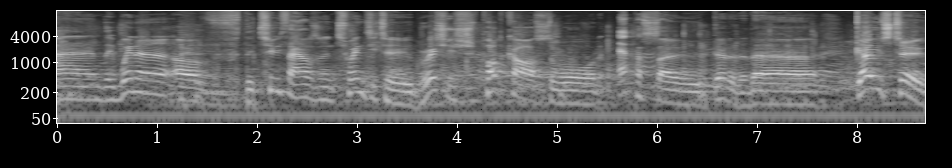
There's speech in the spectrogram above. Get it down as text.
And the winner of the 2022 British Podcast Award episode da, da, da, goes to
